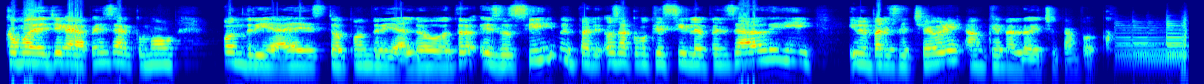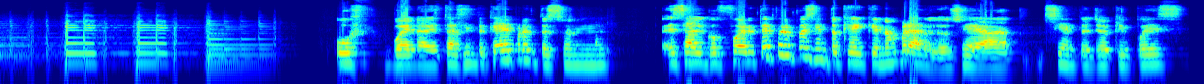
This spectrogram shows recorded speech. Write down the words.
como de llegar a pensar como pondría esto, pondría lo otro, eso sí, me parece, o sea, como que sí lo he pensado y, y me parece chévere, aunque no lo he hecho tampoco. Uf, bueno, esta siento que de pronto es, un, es algo fuerte, pero pues siento que hay que nombrarlo. O sea, siento yo que pues,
